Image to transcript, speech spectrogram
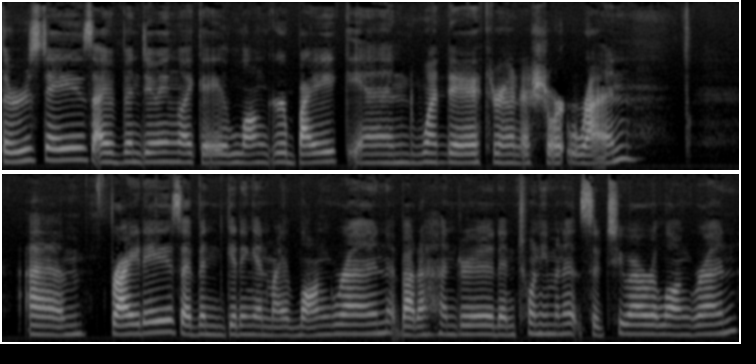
Thursdays, I've been doing like a longer bike, and one day I threw in a short run. Um, Fridays, I've been getting in my long run, about 120 minutes, so two hour long run.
